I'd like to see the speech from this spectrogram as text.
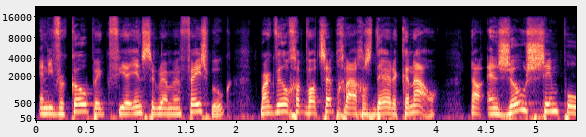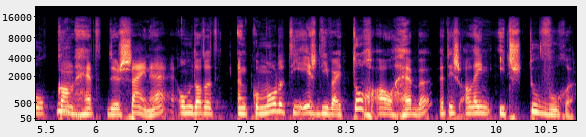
En die verkoop ik via Instagram en Facebook. Maar ik wil WhatsApp graag als derde kanaal. Nou, en zo simpel kan het dus zijn. Hè? Omdat het een commodity is die wij toch al hebben. Het is alleen iets toevoegen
